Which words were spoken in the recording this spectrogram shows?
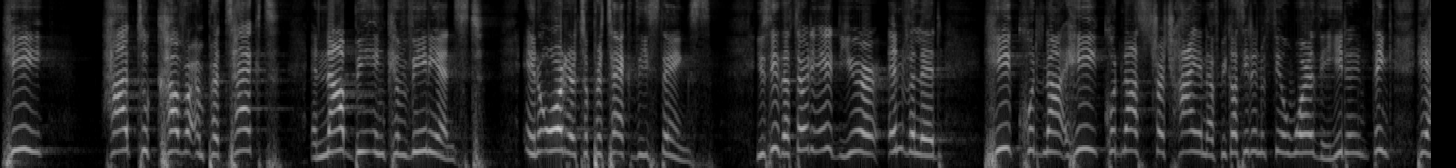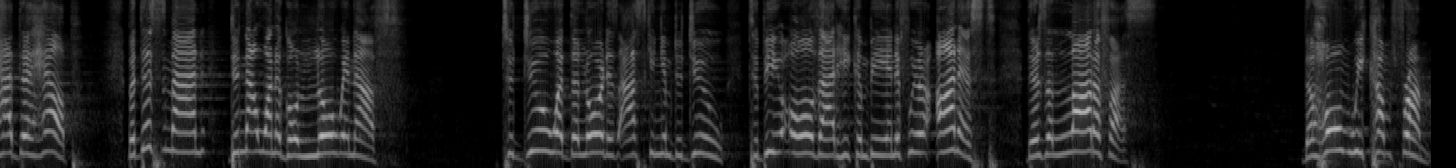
He had to cover and protect and not be inconvenienced in order to protect these things. You see, the 38 year invalid, he could, not, he could not stretch high enough because he didn't feel worthy. He didn't think he had the help. But this man did not want to go low enough to do what the Lord is asking him to do, to be all that he can be. And if we're honest, there's a lot of us. The home we come from,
